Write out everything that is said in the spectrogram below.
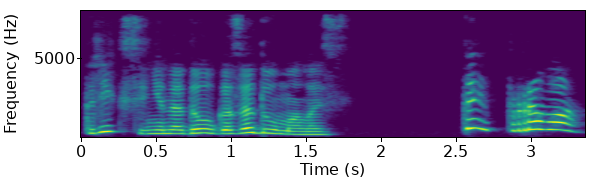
Трикси ненадолго задумалась. «Ты права!»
